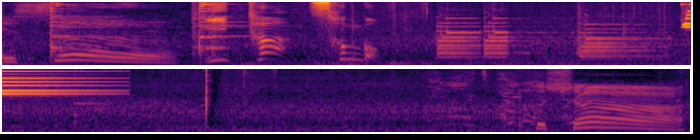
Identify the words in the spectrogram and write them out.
나이스. 2타 성공. 굿샷.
